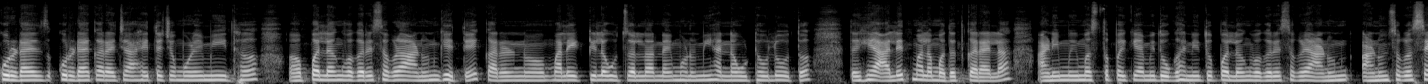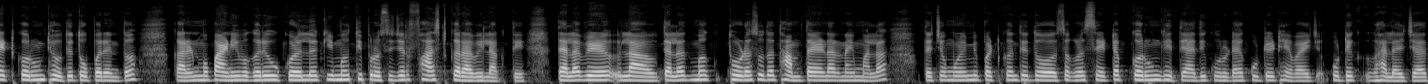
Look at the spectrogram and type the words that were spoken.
कुरड्या कुरड्या करायच्या आहेत. त्याच्यामुळे मी इथं पलंग वगैरे सगळं आणून घेते. कारण मला एकटीला उचलणार नाही म्हणून मी ह्यांना उठवलं होतं. तर हे आलेत मला मदत करायला. आणि मी मस्तपैकी आम्ही दोघांनी तो पलंग वगैरे सगळे आणून आणून सगळं सेट करून ठेवते तोपर्यंत. कारण मग पाणी वगैरे उकळलं की मग ती प्रोसिजर फास्ट करावी लागते. त्याला वेळ लाव त्याला मग थोडंसुद्धा थांबता येणार नाही मला. त्याच्यामुळे मी पटकन ते दो सगळं सेटअप करून घेते आधी कुरड्या कुठे ठेवायच्या कुठे घालायच्यात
